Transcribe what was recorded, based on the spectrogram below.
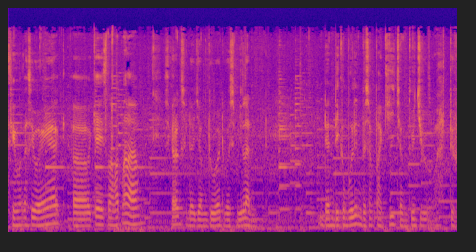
Terima kasih banyak. Uh, Oke, okay, selamat malam. Sekarang sudah jam 2.29 dan dikumpulin besok pagi jam 7 waduh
